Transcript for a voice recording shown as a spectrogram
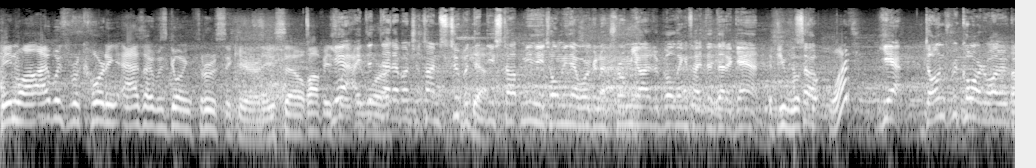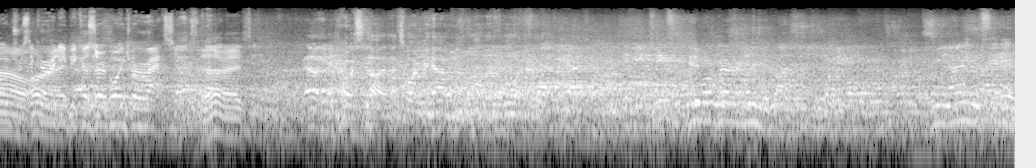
Meanwhile, I was recording as I was going through security, so obviously Yeah, I did worked. that a bunch of times too, but then Yeah. they stopped me. And they told me they were going to throw me out of the building if I did that again. If you record, so, what? yeah, don't record while you're going Oh, through security alright. because they're going to arrest you. All right. Of course not. That's why we have you. They were very rude. I mean, I understand.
